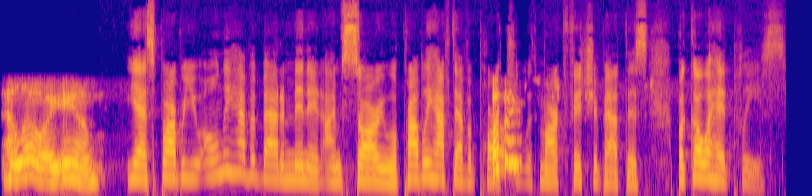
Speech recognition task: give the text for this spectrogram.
Hello, I am. Yes, Barbara, you only have about a minute. I'm sorry. We'll probably have to have a part Okay. two with Marc Fitch about this. But go ahead, please.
